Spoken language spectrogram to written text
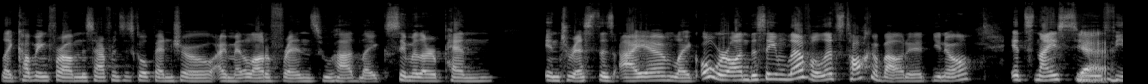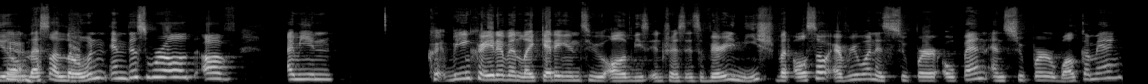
like coming from the San Francisco Pen Show, I met a lot of friends who had like similar pen interests as I am. Like, oh, we're on the same level. Let's talk about it. You know, it's nice to yeah, feel yeah. less alone in this world of, I mean, being creative and like getting into all of these interests is very niche but also everyone is super open and super welcoming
